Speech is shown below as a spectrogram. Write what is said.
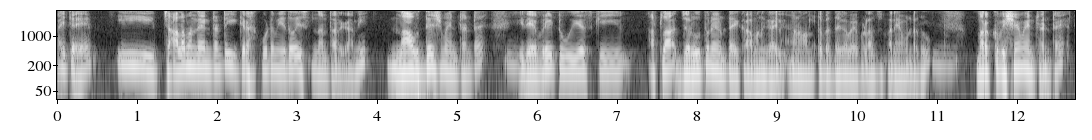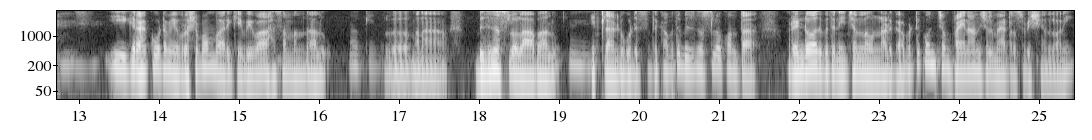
అయితే ఈ చాలామంది ఏంటంటే ఈ గ్రహకూటం ఏదో ఇస్తుందంటారు కానీ నా ఉద్దేశం ఏంటంటే ఇది ఎవ్రీ టూ ఇయర్స్కి అట్లా జరుగుతూనే ఉంటాయి కామన్గా ఇవి. మనం అంత పెద్దగా భయపడాల్సిన పనే ఉండదు. మరొక విషయం ఏంటంటే ఈ గ్రహకూటమి వృషభం వారికి వివాహ సంబంధాలు మన బిజినెస్లో లాభాలు ఇట్లాంటివి కూడా ఇస్తుంది. కాకపోతే బిజినెస్లో కొంత రెండో అధిపతి నీచంలో ఉన్నాడు కాబట్టి కొంచెం ఫైనాన్షియల్ మ్యాటర్స్ విషయంలోని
